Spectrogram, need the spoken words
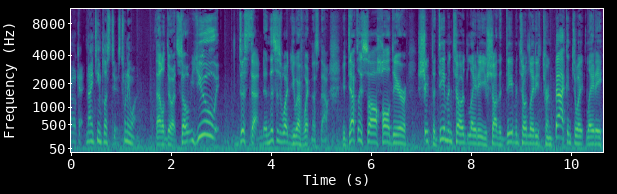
Okay. 19 plus two is 21. That'll do it. So you descend, and this is what you have witnessed now. You definitely saw Haldir shoot the demon toad lady. You saw the demon toad lady turn back into a lady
